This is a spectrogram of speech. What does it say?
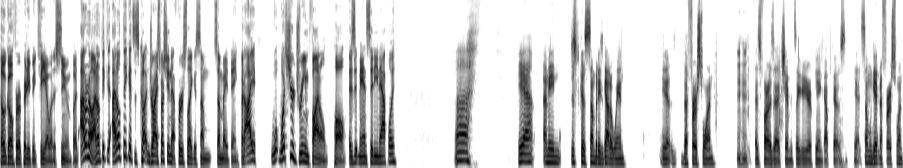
he'll go for a pretty big fee, I would assume. But I don't know. I don't think. I don't think it's as cut and dry, especially in that first leg, as some some may think. But I, what's your dream final, Paul? Is it Man City, Napoli? Uh, yeah, I mean, just because somebody's got to win, you know, the first one, Mhm. as far as a Champions League or European Cup goes. Yeah, someone getting a first one.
